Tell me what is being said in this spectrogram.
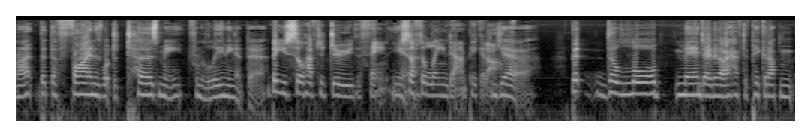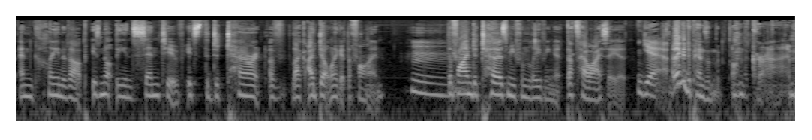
right? But the fine is what deters me from leaving it there. But you still have to do the thing. You still have to lean down and pick it up. Yeah. But the law mandating that I have to pick it up and, and clean it up is not the incentive. It's the deterrent of, like, I don't want to get the fine. Hmm. The fine deters me from leaving it. That's how I see it. Yeah. I think it depends on the, on the crime.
